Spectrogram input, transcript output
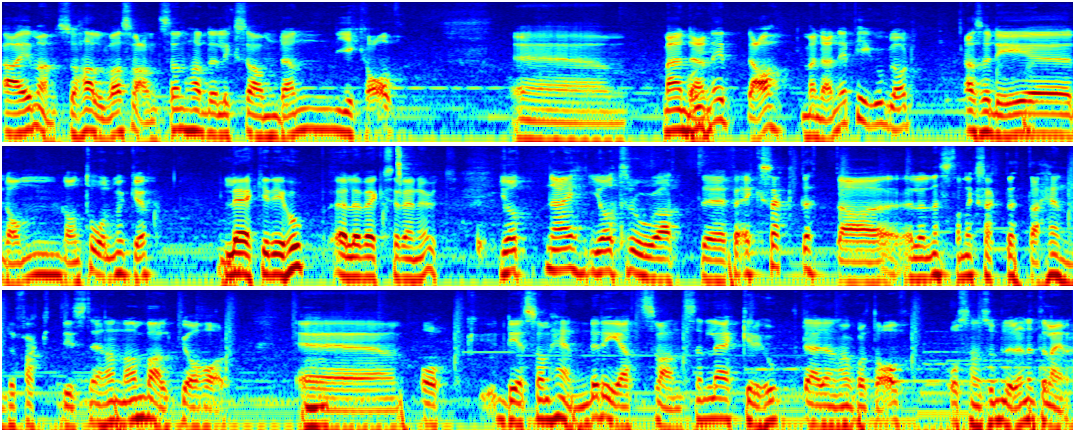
Jajamän, så halva svansen hade liksom, den gick av. Ehm, men den är, ja, men den är pigg och glad. Alltså det de, de tål mycket. Läker det ihop eller växer den ut? Jag, nej, jag tror att eh, för exakt detta, eller nästan exakt detta hände faktiskt en annan valp jag har. Eh, och det som händer är att svansen läker ihop där den har gått av och sen så blir den inte längre.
